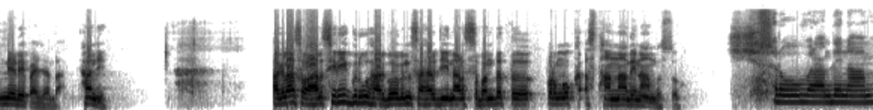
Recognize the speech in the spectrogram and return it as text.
ਨੇੜੇ ਪੈ ਜਾਂਦਾ। ਹਾਂਜੀ। ਅਗਲਾ ਸਵਾਲ ਸ੍ਰੀ ਗੁਰੂ ਹਰਗੋਬਿੰਦ ਸਾਹਿਬ ਜੀ ਨਾਲ ਸੰਬੰਧਿਤ ਪ੍ਰਮੁੱਖ ਸਥਾਨਾਂ ਦੇ ਨਾਮ ਦੱਸੋ। ਸਰੋਵਰਾਂ ਦੇ ਨਾਮ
